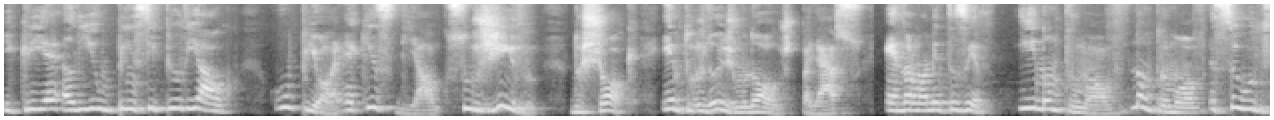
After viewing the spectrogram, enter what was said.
e cria ali um princípio de diálogo. O pior é que esse diálogo, surgido do choque entre os dois monólogos de palhaço, é normalmente azedo e não promove, não promove a saúde.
